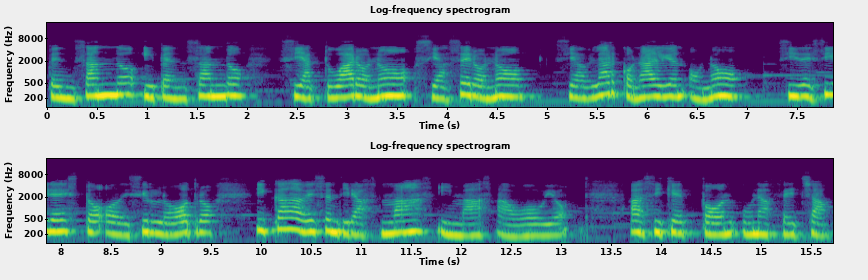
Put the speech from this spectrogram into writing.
pensando y pensando si actuar o no, si hacer o no, si hablar con alguien o no, si decir esto o decir lo otro, y cada vez sentirás más y más agobio. Así que pon una fecha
